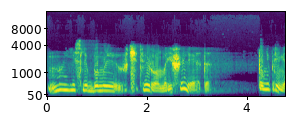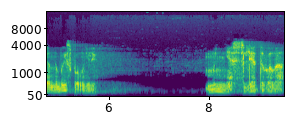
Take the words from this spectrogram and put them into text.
Но если бы мы вчетвером решили это, то непременно бы исполнили. Мне следовало...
